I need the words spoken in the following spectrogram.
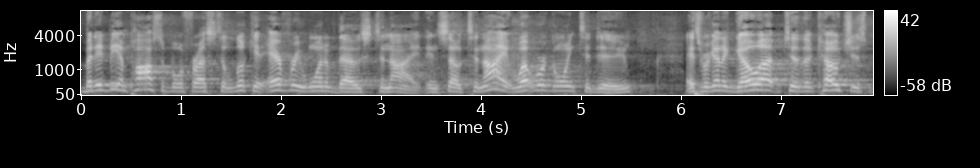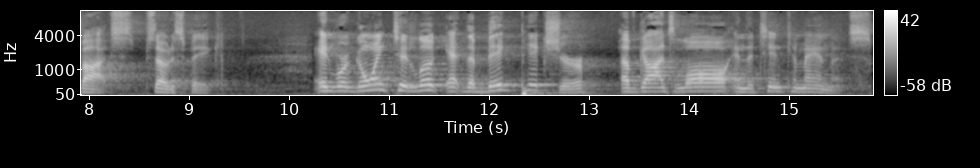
but it'd be impossible for us to look at every one of those tonight. And so tonight, what we're going to do is we're going to go up to the coach's box so to speak. And we're going to look at the big picture of God's law and the Ten Commandments.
